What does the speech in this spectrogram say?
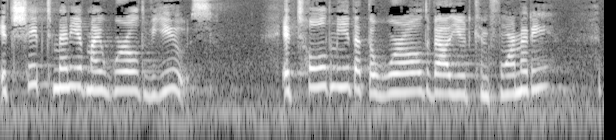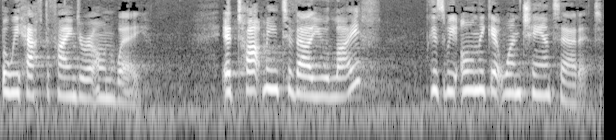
It shaped many of my world views. It told me that the world valued conformity, but we have to find our own way. It taught me to value life because we only get one chance at it.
